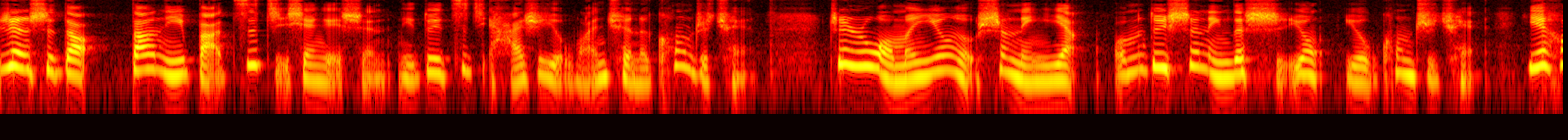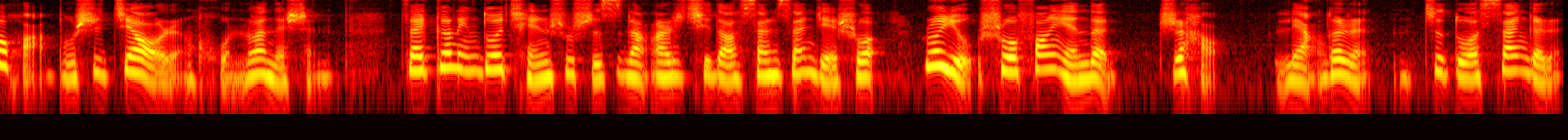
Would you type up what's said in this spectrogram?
认识到，当你把自己献给神，你对自己还是有完全的控制权，正如我们拥有圣灵一样。”我们对圣灵的使用有控制权。耶和华不是叫人混乱的神。在哥林多前书十四章二十七到三十三节说：“若有说方言的，只好两个人，至多三个人，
